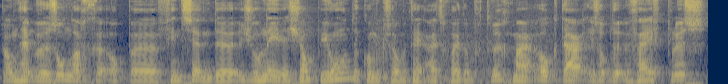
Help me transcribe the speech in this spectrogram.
Dan hebben we zondag op Vincent de Journée des Champions. Daar kom ik zo meteen uitgebreid op terug. Maar ook daar is op de 5 plus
